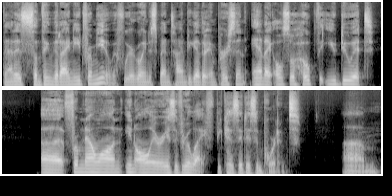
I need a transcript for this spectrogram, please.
that is something that I need from you if we are going to spend time together in person. And I also hope that you do it uh, from now on in all areas of your life because it is important. Um,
